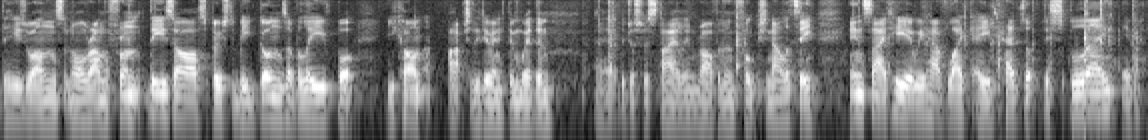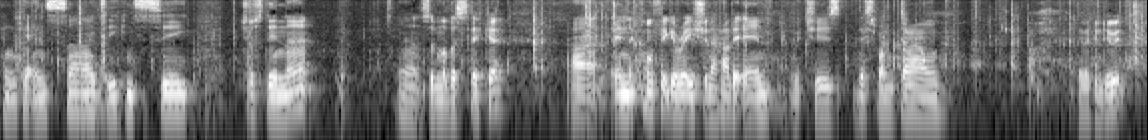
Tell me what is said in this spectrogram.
These ones and all around the front. These are supposed to be guns, I believe, but you can't actually do anything with them. Uh, they're just for styling rather than functionality. Inside here we have like a heads-up display. If I can get inside so you can see just in there. Uh, that's another sticker. Uh, in the configuration I had it in, which is this one down. If I can do it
